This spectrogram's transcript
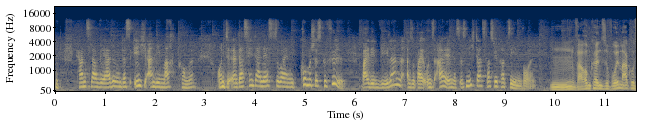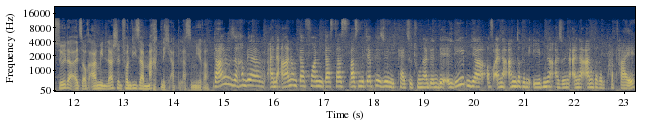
Kanzler werde und dass ich an die Macht komme. Und äh, das hinterlässt so ein komisches Gefühl bei den Wählern, also bei uns allen. Das ist nicht das, was wir gerade sehen wollen. Hm, warum können sowohl Markus Söder als auch Armin Laschet von dieser Macht nicht ablassen, Mira? Da haben wir eine Ahnung davon, dass das was mit der Persönlichkeit zu tun hat. Denn wir erleben ja auf einer anderen Ebene, also in einer anderen Partei,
